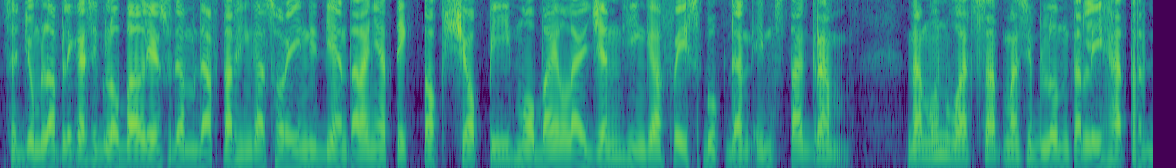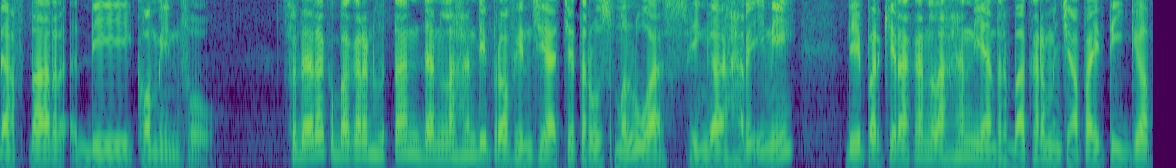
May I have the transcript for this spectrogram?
Sejumlah aplikasi global yang sudah mendaftar hingga sore ini di antaranya TikTok, Shopee, Mobile Legend, hingga Facebook dan Instagram. Namun WhatsApp masih belum terlihat terdaftar di Kominfo. Saudara kebakaran hutan dan lahan di Provinsi Aceh terus meluas hingga hari ini diperkirakan lahan yang terbakar mencapai 32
